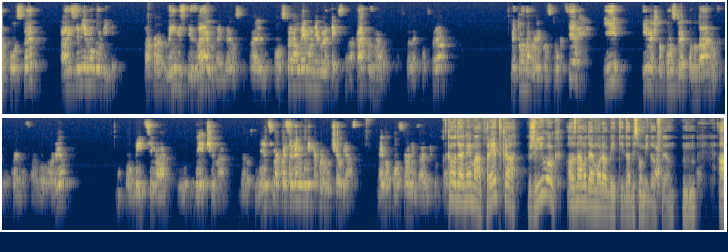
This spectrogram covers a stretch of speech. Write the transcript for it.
da postoje, ali se nije moglo vidjeti. Tako, lingvisti znaju da indoeuropski krajevi postoje, ali nema njegove tekste. A kako znaju da postoje? Da postoje metodama rekonstrukcije i time što postoje podudarnosti o kojima sam govorio, oblicima, riječima, europskim riječima, koje se ne mogu nikako ručije objasniti, nego postavljanjem zajedničkog Kao da je nema pretka živog, ali znamo da je morao biti da bismo mi došli. Mhm. A,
